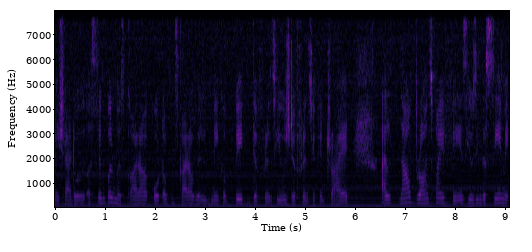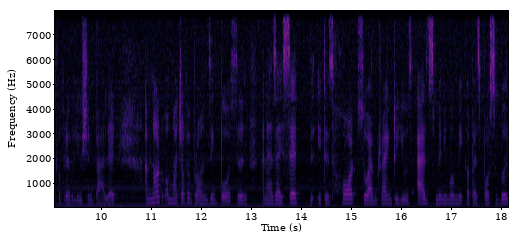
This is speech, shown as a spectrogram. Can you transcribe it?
eyeshadow a simple mascara a coat of mascara will make a big difference huge difference. You can try it I'll now bronze my face using the same Makeup Revolution palette. I'm not much of a bronzing person and as I said it is hot so I'm trying to use as minimum makeup as possible.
